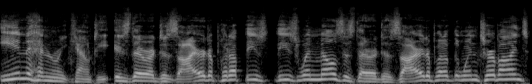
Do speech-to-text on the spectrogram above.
in Henry County, is there a desire to put up these these windmills? Is there a desire to put up the wind turbines?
